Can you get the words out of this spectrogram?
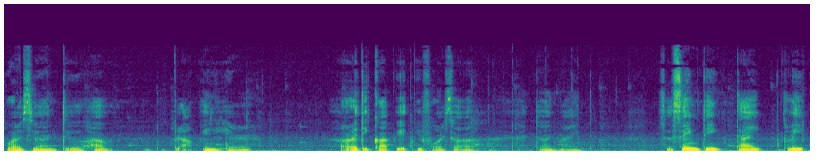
course you want to have block in here. I already copied it before so don't mind. So same thing type clip.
